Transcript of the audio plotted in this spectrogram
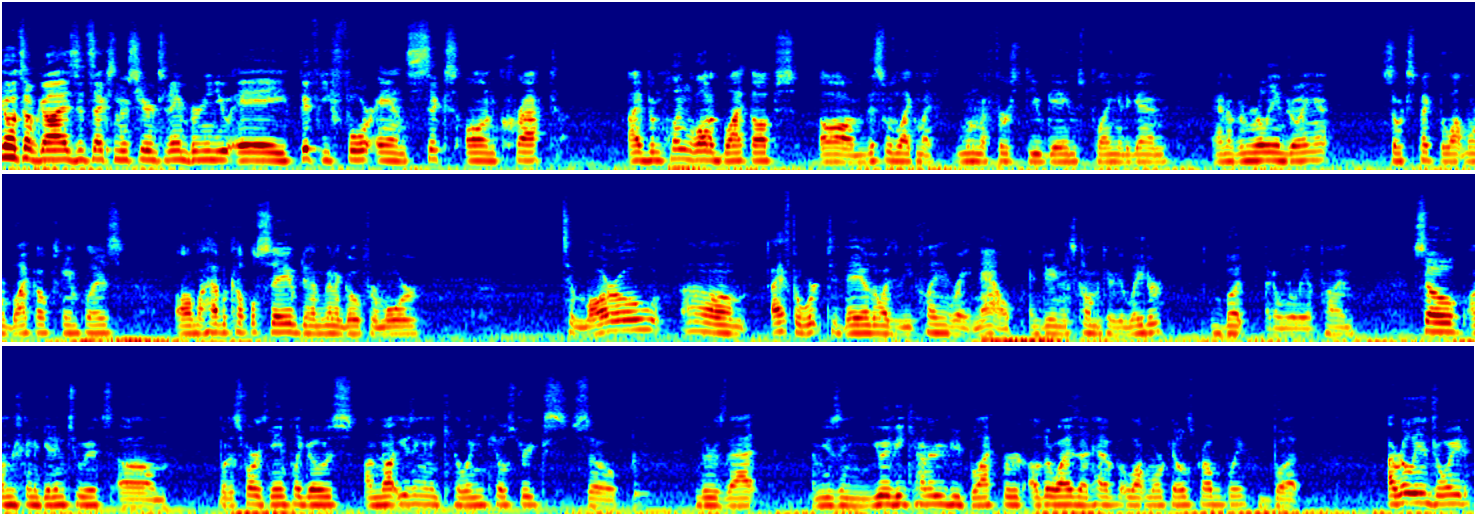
Yo, what's up, guys? It's Exynos here, and today I'm bringing you a 54 and 6 on Cracked. I've been playing a lot of Black Ops. Um, this was like my one of my first few games playing it again, and I've been really enjoying it. So expect a lot more Black Ops gameplays. Um, I have a couple saved, and I'm gonna go for more tomorrow. Um, I have to work today, otherwise I'd be playing right now and doing this commentary later. But I don't really have time. So I'm just gonna get into it. Um, but as far as gameplay goes, I'm not using any killing kill streaks, so there's that. I'm using UAV counter UAV Blackbird. Otherwise, I'd have a lot more kills probably. But I really enjoyed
